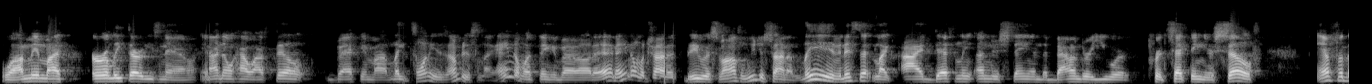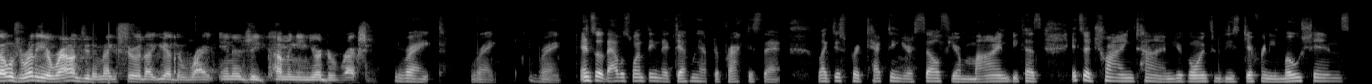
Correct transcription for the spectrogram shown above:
well, I'm in my early 30s now, and I know how I felt back in my late 20s. I'm just like, ain't no one thinking about all that. Ain't no one trying to be responsible. We just trying to live. And it's that, like, I definitely understand the boundary you were protecting yourself and for those really around you to make sure that you have the right energy coming in your direction. Right, right. Right. And so that was one thing that definitely have to practice that, like just protecting yourself, your mind, because it's a trying time. You're going through these different emotions.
